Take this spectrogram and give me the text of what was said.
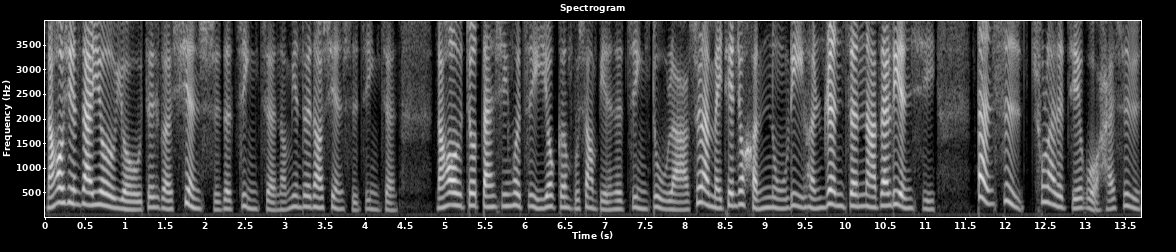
然后现在又有这个现实的竞争呢，面对到现实竞争，然后就担心会自己又跟不上别人的进度啦。虽然每天就很努力、很认真啊，在练习，但是出来的结果还是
